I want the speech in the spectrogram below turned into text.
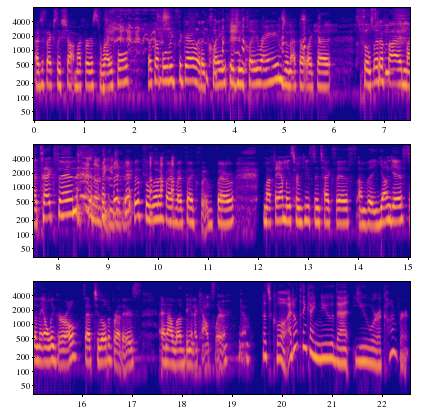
I just actually shot my first rifle a couple of weeks ago at a clay pigeon clay range. And I felt like that solidified my Texan. I love that you did that. it solidified my Texan. So my family's from Houston, Texas. I'm the youngest and the only girl. So I have two older brothers and I love being a counselor. Yeah. That's cool. I don't think I knew that you were a convert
